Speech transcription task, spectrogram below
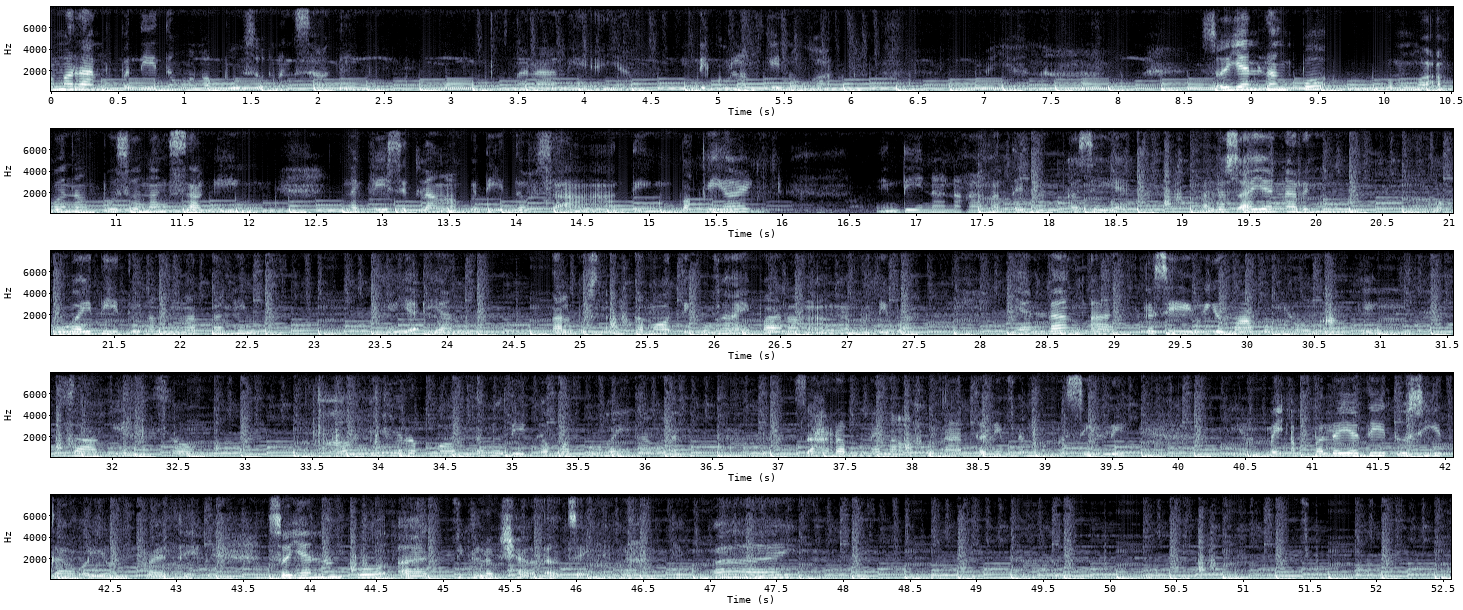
Pero marami pa dito mga puso ng saging. Marami. Ayan. Hindi ko lang kinuha. Ayan. ah. So, yan lang po. Kumuha ako ng puso ng saging. Nag-visit lang ako dito sa ating backyard. Hindi na nakakatanim kasi halos ayan na rin mabuhay dito ng mga tanim. Kaya yan, talbos na ang kamote ko nga eh, parang lang at kasi yumabong yung aking saging. So, ang hirap mag, ano dito, magbuhay ng ano. Sa harap na lang ako natanim ng mga sili. Yan, may ampalaya dito, sitaw, ayun, pwede. So, yan lang po at big love shoutout sa inyo lahat.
